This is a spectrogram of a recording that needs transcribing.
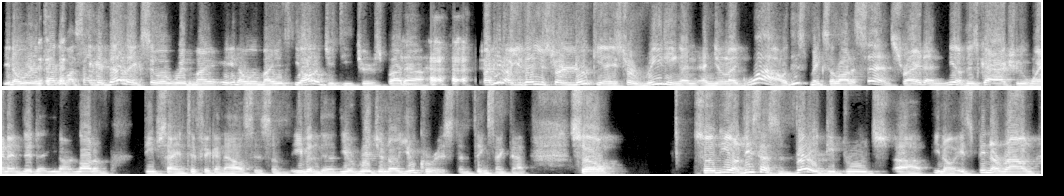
you know, we were talking about psychedelics so with my, you know, with my theology teachers. But, uh, but you know, you then you start looking and you start reading, and, and you're like, wow, this makes a lot of sense, right? And you know, this guy actually went and did, you know, a lot of deep scientific analysis of even the the original Eucharist and things like that. So, so you know, this has very deep roots. Uh, you know, it's been around.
